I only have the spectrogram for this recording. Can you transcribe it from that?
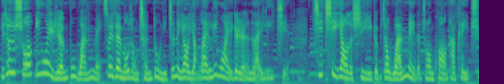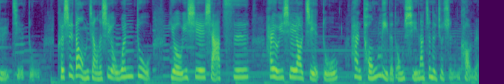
也就是说，因为人不完美，所以在某种程度，你真的要仰赖另外一个人来理解。机器要的是一个比较完美的状况，它可以去解读。可是当我们讲的是有温度、有一些瑕疵，还有一些要解读和同理的东西，那真的就只能靠人。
